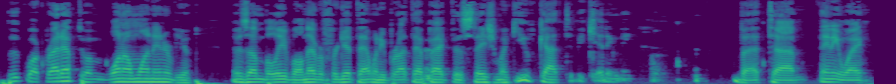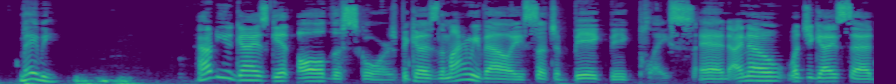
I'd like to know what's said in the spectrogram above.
Book walked right up to him, one on one interview. It was unbelievable. I'll never forget that when he brought that back to the station. I'm like, you've got to be kidding me. But, uh, anyway, maybe. How do you guys get all the scores? Because the Miami Valley is such a big, big place. And I know what you guys said.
